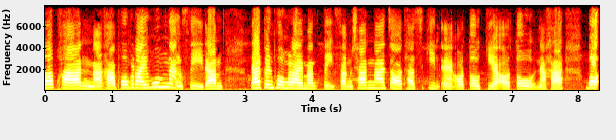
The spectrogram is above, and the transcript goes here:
รอบคันนะคะพวงมาลัยหุ้มหนังสีดำได้เป็นพวงมาลัยมัลติฟังก์ชันหน้าจอทัชสกรีนแอร์ออโต้เกียร์ออโต้นะคะ เบาะ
